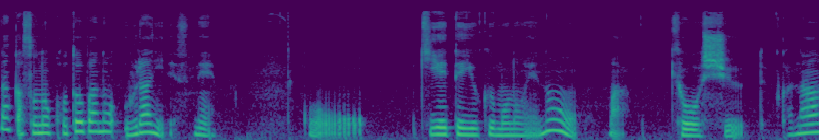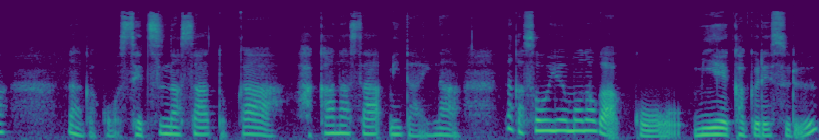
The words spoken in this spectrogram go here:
なんかその言葉の裏にですねこう消えてゆくものへの、まあ、郷愁というかななんかこう切なさとか儚さみたいななんかそういうものがこう見え隠れする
